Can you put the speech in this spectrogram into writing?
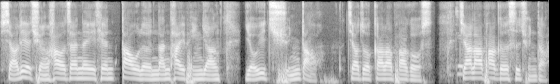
小猎犬号在那一天到了南太平洋，有一群岛叫做 Galapagos，加拉帕戈斯群岛。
